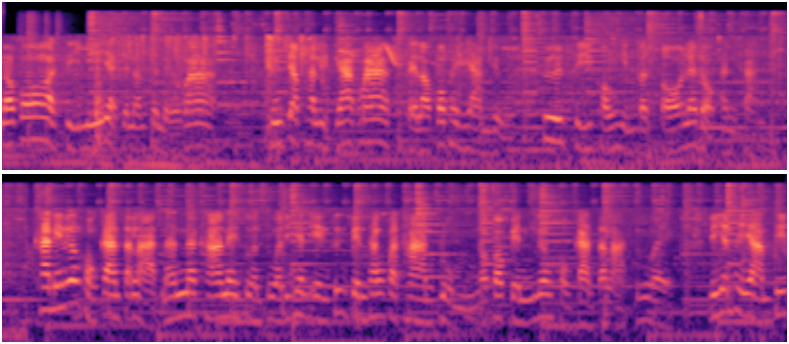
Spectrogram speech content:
แล้วก็สีนี้อยากจะนำเสนอว่า ถึงจะผลิตยากมาก แต่เราก็พยายามอยู่ คือสีของหินบัดซ้อและดอกอัญชันค่ะในเรื่องของการตลาดนั้นนะคะ ในส่วนตัวดิฉันเองซึ่งเป็นทั้งประธานกลุ่ม แล้วก็เป็นเรื่องของการตลาดด้วยดิฉันพยายามที่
